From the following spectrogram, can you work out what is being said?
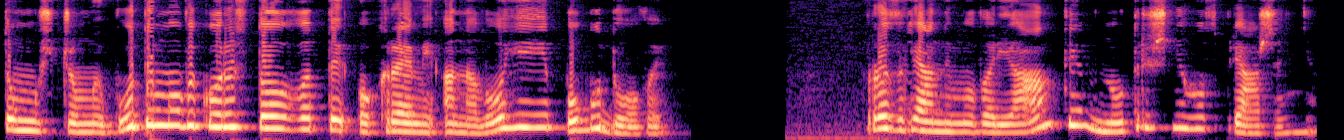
тому що ми будемо використовувати окремі аналогії побудови. Розглянемо варіанти внутрішнього спряження.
